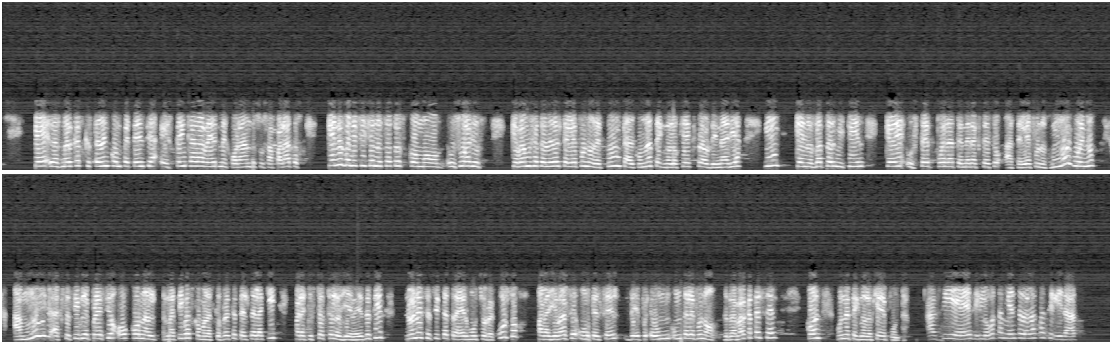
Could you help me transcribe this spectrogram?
que las marcas que están en competencia estén cada vez mejorando sus aparatos. ¿Qué nos beneficia a nosotros como usuarios? Que vamos a tener el teléfono de punta con una tecnología extraordinaria y que nos va a permitir que usted pueda tener acceso a teléfonos muy buenos a muy accesible precio o con alternativas como las que ofrece Telcel aquí para que usted se lo lleve. Es decir, no necesita traer mucho recurso para llevarse un Telcel, de, un, un teléfono de la marca Telcel con una tecnología de punta. Así es, y luego también te da la facilidad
